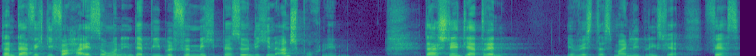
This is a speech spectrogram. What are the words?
dann darf ich die Verheißungen in der Bibel für mich persönlich in Anspruch nehmen. Da steht ja drin, ihr wisst das, mein Lieblingsvers,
